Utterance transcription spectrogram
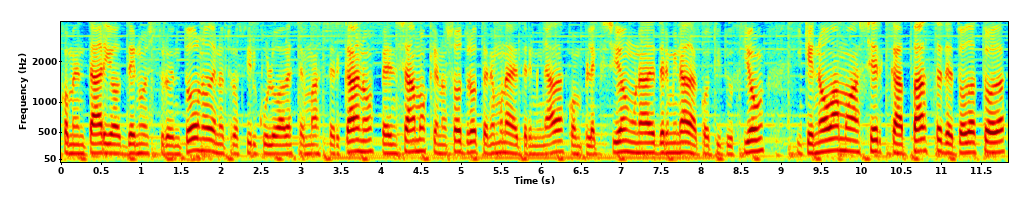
comentarios de nuestro entorno, de nuestro círculo a veces más cercano, pensamos que nosotros tenemos una determinada complexión, una determinada constitución y que no vamos a ser capaces de todas, todas,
